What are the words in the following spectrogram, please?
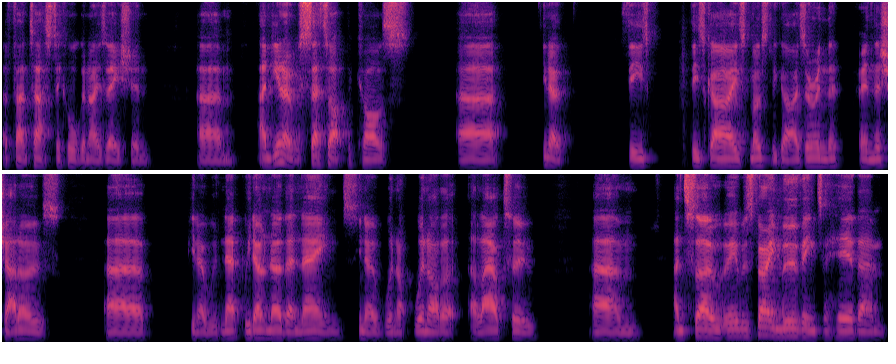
a fantastic organization. Um, and you know, it was set up because uh, you know these these guys, mostly guys, are in the in the shadows. Uh, you know, we ne- we don't know their names. You know, we're not we're not a, uh, allowed to. Um, and so it was very moving to hear them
